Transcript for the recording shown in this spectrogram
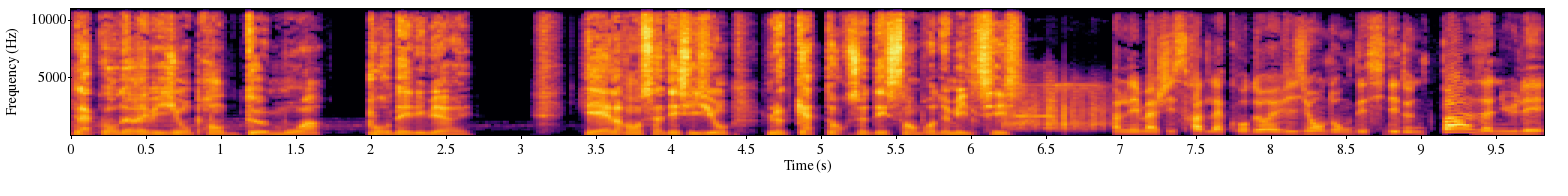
La cour de révision prend deux mois pour délibérer. Et elle rend sa décision le 14 décembre 2006. Les magistrats de la Cour de révision ont donc décidé de ne pas annuler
